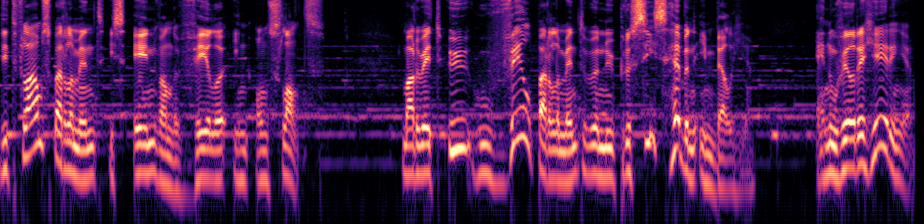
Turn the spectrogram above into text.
Dit Vlaams parlement is één van de vele in ons land. Maar weet u hoeveel parlementen we nu precies hebben in België? En hoeveel regeringen?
